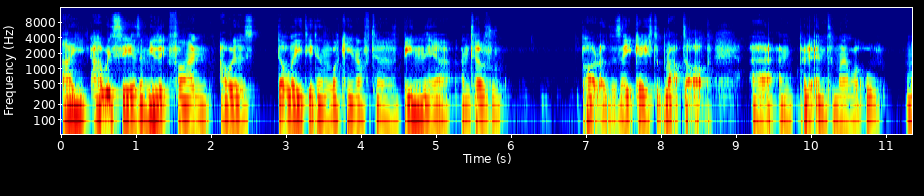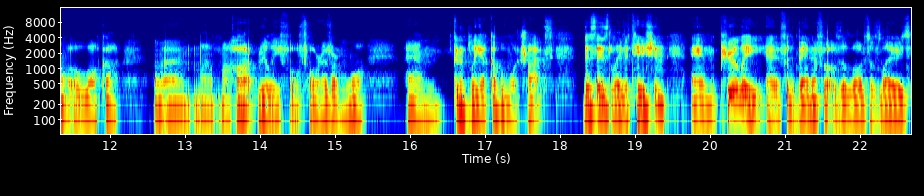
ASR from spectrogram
I I would say as a music fan, I was delighted and lucky enough to have been there and to have part of the zeitgeist wrapped it up uh, and put it into my little my little locker um, my, my heart really for forevermore. Um, to play a couple more tracks. This is Levitation, um, purely uh, for the benefit of the Lords of Loud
